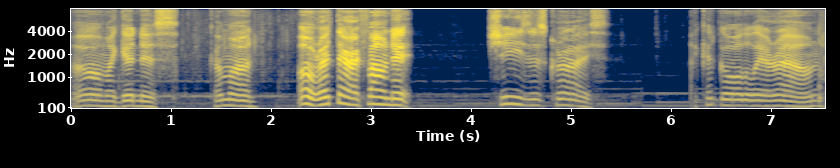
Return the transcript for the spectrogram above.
Oh my goodness. Come on. Oh, right there, I found it. Jesus Christ. I could go all the way around,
